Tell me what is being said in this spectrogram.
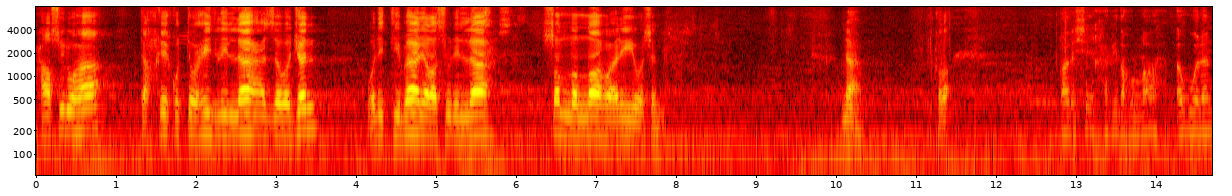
حاصلها تحقيق التوحيد لله عز وجل والاتباع لرسول الله صلى الله عليه وسلم. نعم. اقرأ. قال الشيخ حفظه الله أولا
